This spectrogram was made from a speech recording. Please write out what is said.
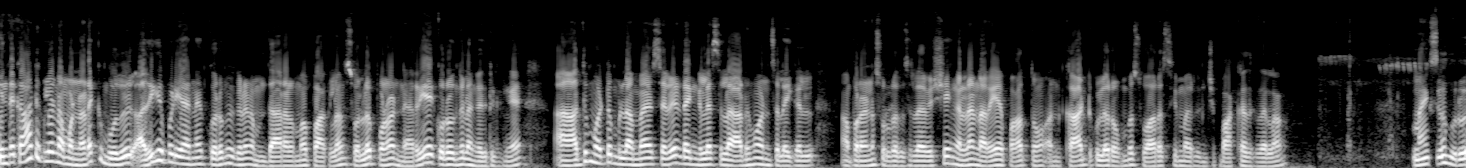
இந்த காட்டுக்குள்ளே நம்ம நடக்கும்போது அதிகப்படியான குரங்குகளை நம்ம தாராளமாக பார்க்கலாம். சொல்லப்போனால் நிறைய குரங்குகள் அங்கே இருக்குங்க. அது மட்டும் இல்லாமல் சில இடங்களில் சில அனுமான் சிலைகள் அப்புறம் என்ன சொல்கிறது சில விஷயங்கள்லாம் நிறையா பார்த்தோம். அந்த காட்டுக்குள்ளே ரொம்ப சுவாரஸ்யமாக இருந்துச்சு பார்க்கறதுக்கு இதெல்லாம் மேக்ஸிமம் ஒரு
